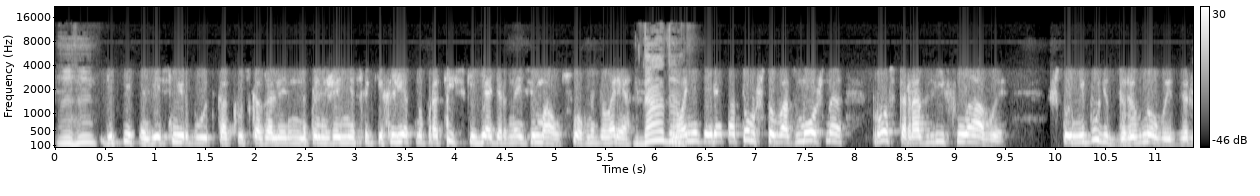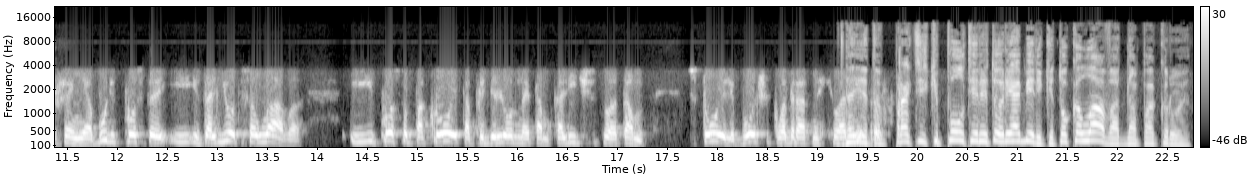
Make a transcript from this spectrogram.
Угу. Действительно, весь мир будет, как вы сказали, на протяжении нескольких лет, ну, практически ядерная зима, условно говоря. Да, да. Но они говорят о том, что, возможно, просто разлив лавы, что не будет взрывного извержения, а будет просто и, и зальется лава, и просто покроет определенное там количество там 100 или больше квадратных километров. Да это практически пол территории Америки, только лава одна покроет.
